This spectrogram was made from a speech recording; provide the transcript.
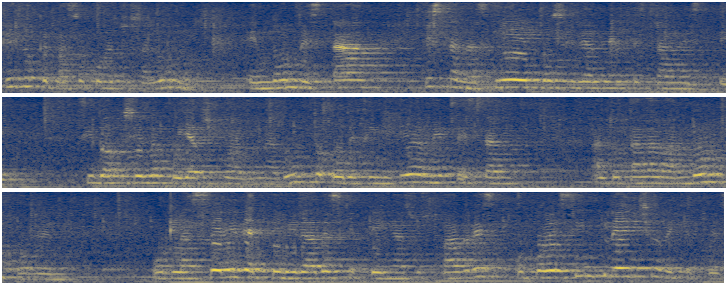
qué es lo que pasó con nuestros alumnos, en dónde están, qué están haciendo, si realmente están este, siendo, siendo apoyados por algún adulto o definitivamente están al total abandono por, el, por la serie de actividades que tengan sus padres o por el simple hecho de que pues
